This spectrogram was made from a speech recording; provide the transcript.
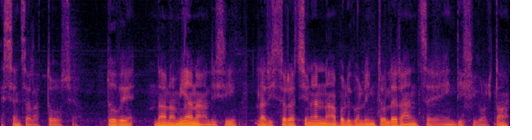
e senza lattosio, dove da una mia analisi, la ristorazione a Napoli con le intolleranze è in difficoltà.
